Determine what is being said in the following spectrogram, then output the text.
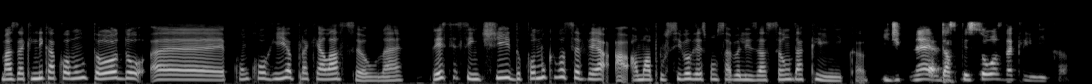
mas a clínica como um todo é, concorria para aquela ação, né? Nesse sentido, como que você vê a, a uma possível responsabilização da clínica e de, né, das pessoas da clínica?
